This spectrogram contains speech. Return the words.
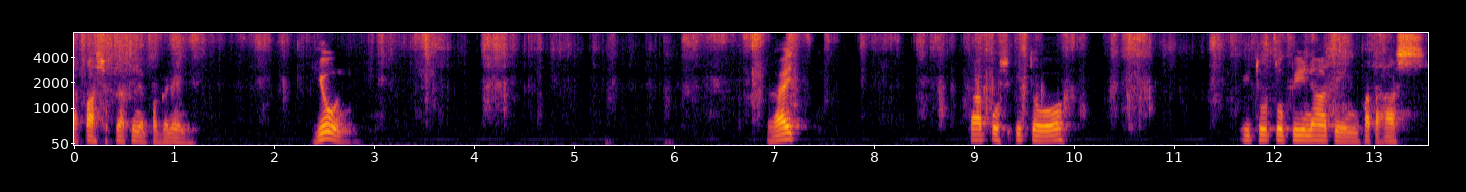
papasok natin ng pagganon. Yun. Right? Tapos ito, itutupi natin pataas.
